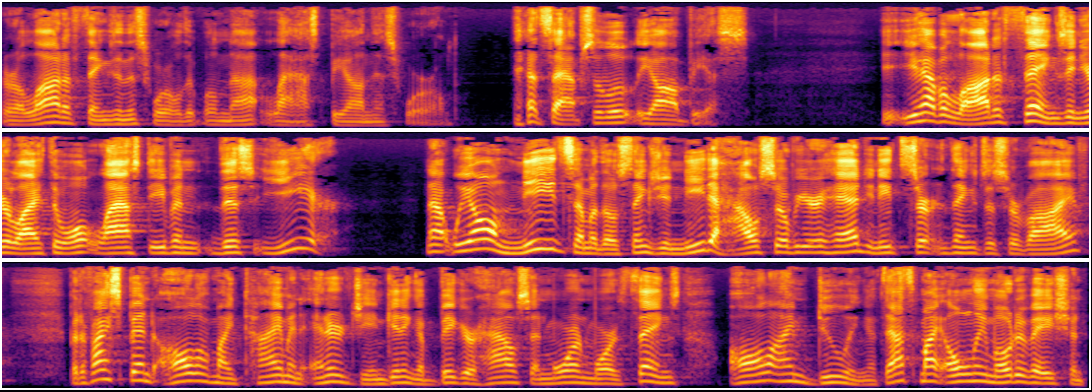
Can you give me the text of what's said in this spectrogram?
There are a lot of things in this world that will not last beyond this world. That's absolutely obvious. You have a lot of things in your life that won't last even this year. Now, we all need some of those things. You need a house over your head, you need certain things to survive. But if I spend all of my time and energy in getting a bigger house and more and more things, all I'm doing, if that's my only motivation,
